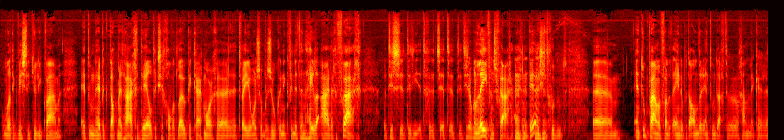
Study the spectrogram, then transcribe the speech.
Omdat ik wist dat jullie kwamen. En toen heb ik dat met haar gedeeld. Ik zeg, goh, wat leuk. Ik krijg morgen eh, twee jongens op bezoek. En ik vind het een hele aardige vraag. Het is, het, het, het, het, is ook een levensvraag eigenlijk, Mhm, hè, als je mhm. het goed doet. Ehm, en toen kwamen we van het een op het ander. En toen dachten we, we gaan lekker, eh,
